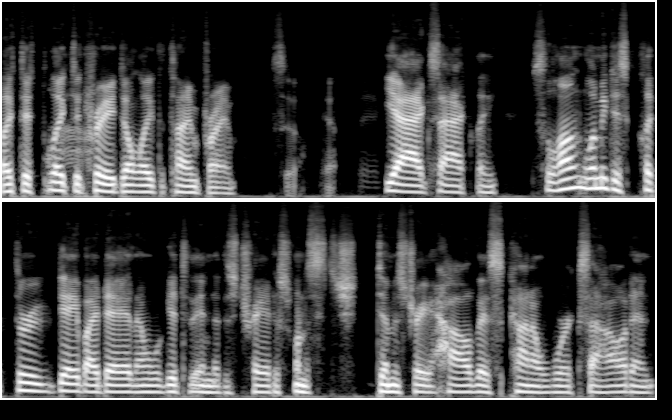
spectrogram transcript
Like the like the trade, don't like the time frame. So yeah. Yeah, exactly. So long, let me just click through day by day and then we'll get to the end of this trade. I just want to sh- demonstrate how this kind of works out. And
